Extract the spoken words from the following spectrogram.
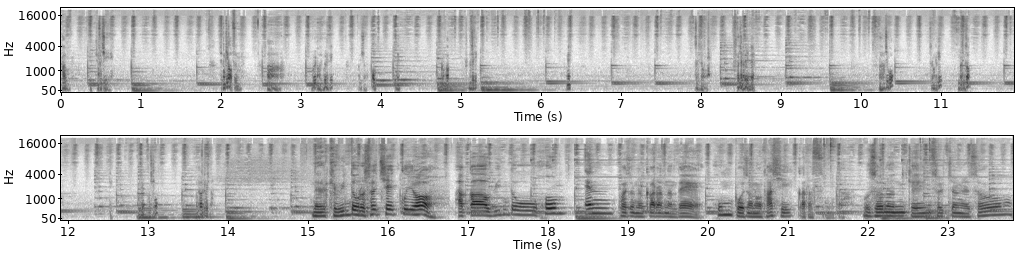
아, 뭐지? 네, 이렇게 윈도우를 설치했고요. 아까 윈도우 홈 N 버전을 깔았는데 홈 버전으로 다시 깔았습니다. 우선은 개인 설정에서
